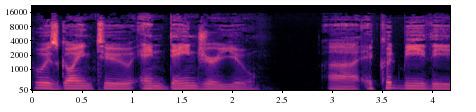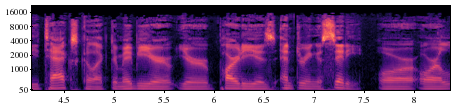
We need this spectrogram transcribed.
who is going to endanger you. Uh, it could be the tax collector. Maybe your your party is entering a city or or a,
